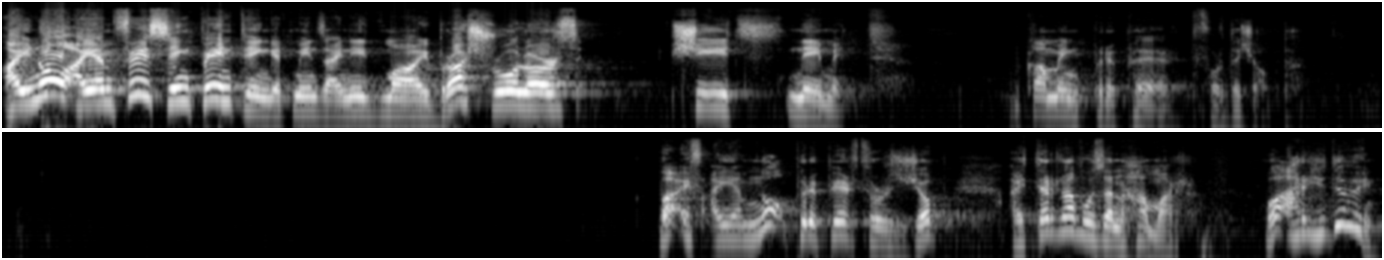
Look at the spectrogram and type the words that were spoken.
I know I am facing painting. It means I need my brush rollers, sheets, name it. Coming prepared for the job. But if I am not prepared for the job, I turn up with a hammer. What are you doing?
